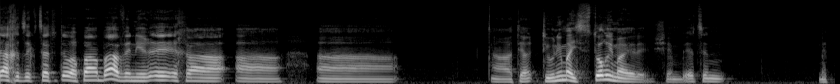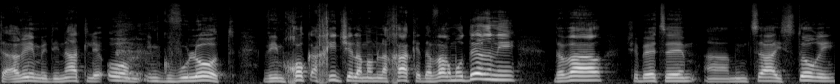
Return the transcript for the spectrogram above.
אה, אה, את זה קצת יותר בפעם הבאה ונראה איך הטיעונים ההיסטוריים האלה, שהם בעצם מתארים מדינת לאום עם גבולות ועם חוק אחיד של הממלכה כדבר מודרני, דבר שבעצם הממצא ההיסטורי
